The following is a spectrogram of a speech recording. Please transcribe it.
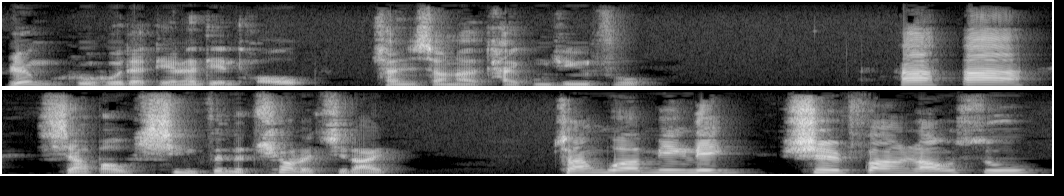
任务乎乎的点了点头，穿上了太空军服。哈哈，小宝兴奋的跳了起来。传我命令，释放老鼠。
